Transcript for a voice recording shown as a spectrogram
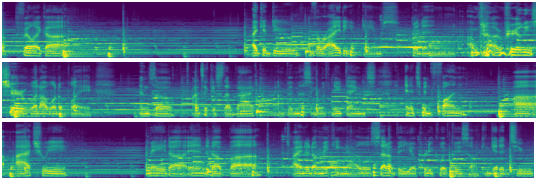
I feel like uh. I could do a variety of games, but then I'm not really sure what I want to play. And so I took a step back. I've been messing with new things, and it's been fun uh, I actually made uh, ended up uh, I ended up making that little setup video pretty quickly so I can get it to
